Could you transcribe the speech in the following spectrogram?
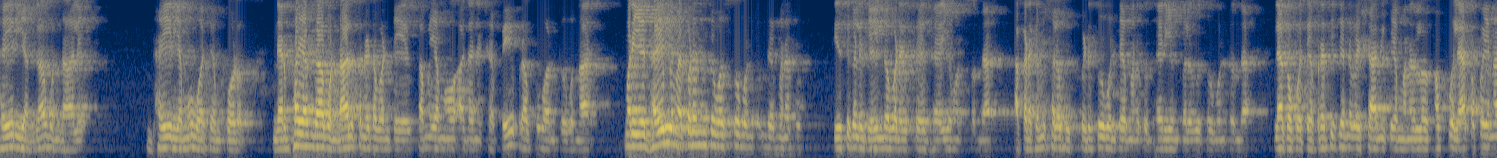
ధైర్యంగా ఉండాలి. ధైర్యము వహింపుడు. నిర్భయంగా ఉండాల్సినటువంటి సమయము అదని చెప్పి ప్రభు అంటూ ఉన్నారు. మరి ఈ ధైర్యం ఎక్కడి నుంచి వస్తూ ఉంటుంది మనకు? తీసుకెళ్ళి జైల్లో పడేస్తే ధైర్యం వస్తుందా? అక్కడ హింసలకు పెడుతూ ఉంటే మనకు ధైర్యం కలుగుతూ ఉంటుందా? లేకపోతే ప్రతి చిన్న విషయానికి మనలో తప్పు లేకపోయినా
